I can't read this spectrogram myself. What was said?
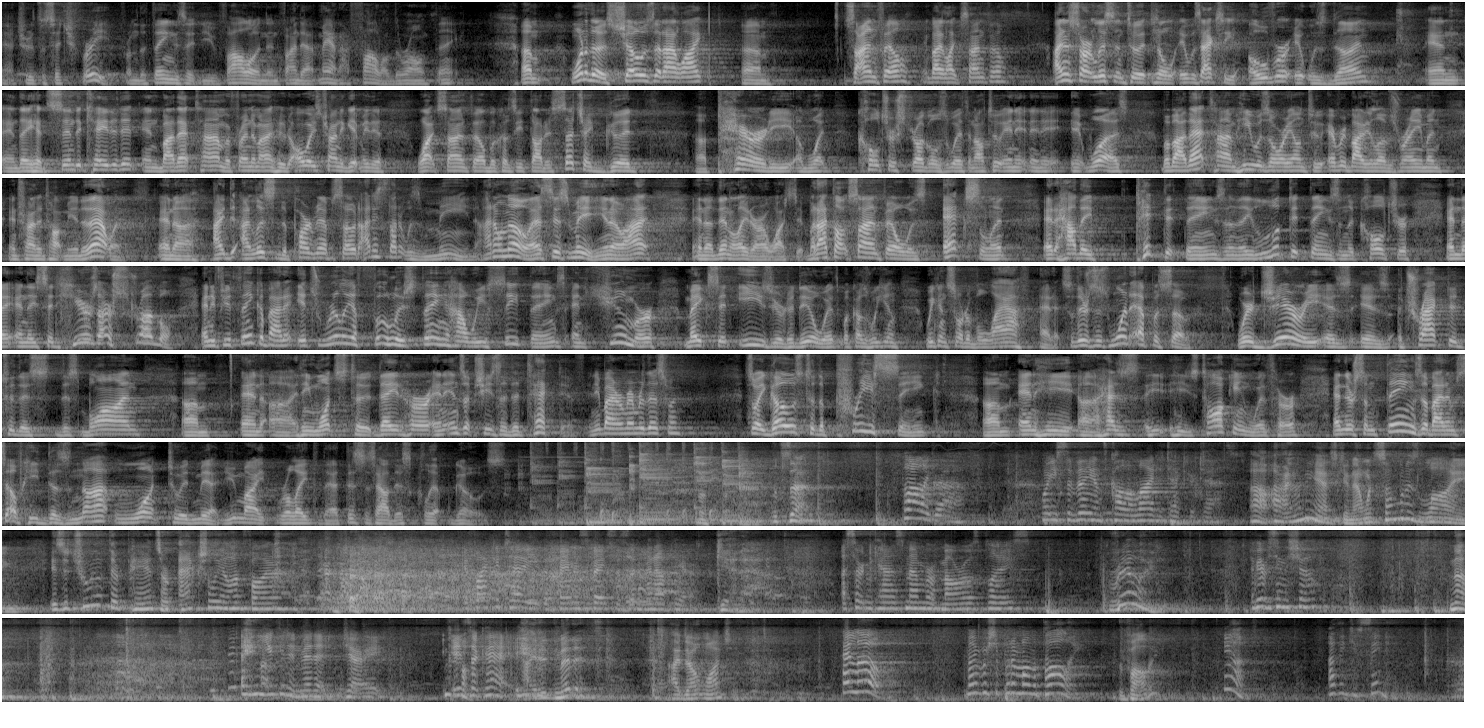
Yeah, truth will set you free from the things that you follow, and then find out, man, I followed the wrong thing. Um, one of those shows that I like, um, Seinfeld. Anybody like Seinfeld? I didn't start listening to it till it was actually over, it was done, and, and they had syndicated it. And by that time, a friend of mine who'd always trying to get me to watch Seinfeld because he thought it's such a good uh, parody of what culture struggles with, and, I'll tell, and, it, and it, it was. But by that time, he was already on to Everybody Loves Raymond and trying to talk me into that one. And uh, I, I listened to part of an episode. I just thought it was mean. I don't know. That's just me. You know, I, and uh, then later I watched it. But I thought Seinfeld was excellent at how they picked at things and they looked at things in the culture and they, and they said, here's our struggle. And if you think about it, it's really a foolish thing how we see things, and humor makes it easier to deal with because we can, we can sort of laugh at it. So there's this one episode where Jerry is, is attracted to this, this blonde. Um, and, uh, and he wants to date her and ends up she's a detective anybody remember this one so he goes to the precinct um, and he uh, has he, he's talking with her and there's some things about himself he does not want to admit. You might relate to that. This is how this clip goes. What's that? Polygraph. What you civilians call a lie detector test. Oh, all right let me ask you now. When someone is lying is it true that their pants are actually on fire? if I could tell you the famous faces that have been up here. Get out. A certain cast member of Melrose Place. Really? Have you ever seen the show? No. you can admit it, Jerry. No, it's okay. I'd admit it. I don't watch it. Hey, Lou. Maybe we should put him on the poly. The poly? Yeah. I think you've seen it.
